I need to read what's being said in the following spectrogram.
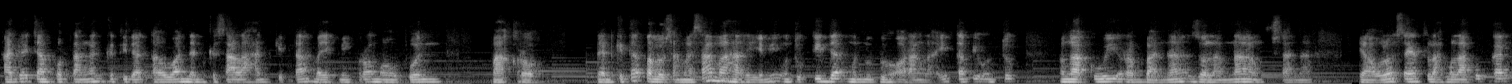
ada campur tangan ketidaktahuan dan kesalahan kita, baik mikro maupun makro. Dan kita perlu sama-sama hari ini untuk tidak menuduh orang lain, tapi untuk mengakui Rabbana zolamna angfusana. Ya Allah, saya telah melakukan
